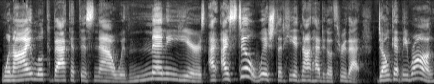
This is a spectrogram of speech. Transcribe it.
when I look back at this now with many years, I, I still wish that he had not had to go through that. Don't get me wrong.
